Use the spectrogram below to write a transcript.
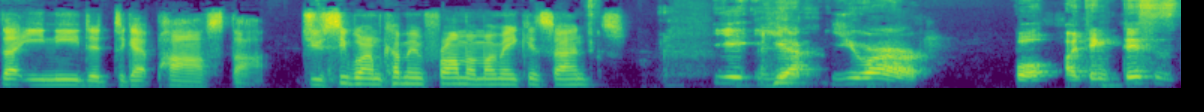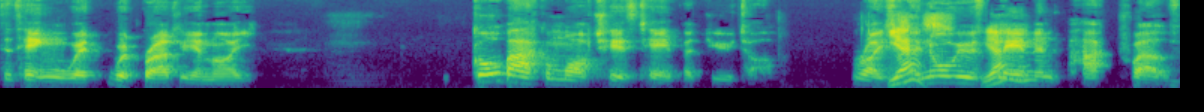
that he needed to get past that. Do you see where I'm coming from? Am I making sense? Yeah, yeah, you are. But I think this is the thing with, with Bradlee Anae. Go back and watch his tape at Utah. Right. Yes. I know he was yeah. playing in Pac 12.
